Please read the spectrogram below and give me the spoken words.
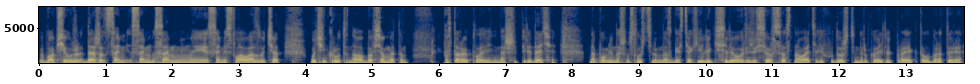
Вообще уже даже сами, сами, сами, сами слова звучат очень круто. Но обо всем этом во второй половине нашей передачи. Напомню нашим слушателям, у нас в гостях Юлия Киселева, режиссер, сооснователь и художественный руководитель проекта «Лаборатория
